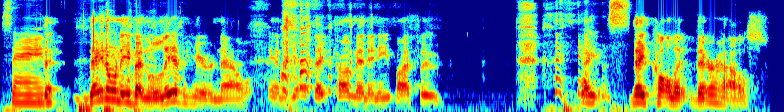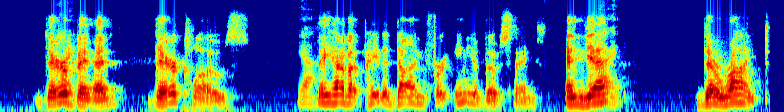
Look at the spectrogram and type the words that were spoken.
Same. They, they don't even live here now, and yet they come in and eat my food. yes. They they call it their house, their right. bed, their clothes. Yeah. They haven't paid a dime for any of those things. And yet right. they're right.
